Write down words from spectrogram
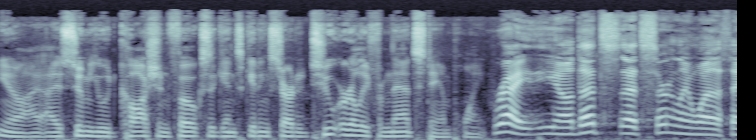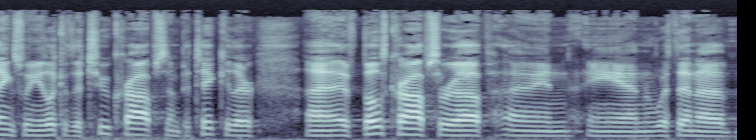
you know I, I, assume you would caution folks against getting started too early from that standpoint. Right. You know that's that's certainly one of the things when you look at the two crops in particular. Uh, if both crops are up, I mean, and within a,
